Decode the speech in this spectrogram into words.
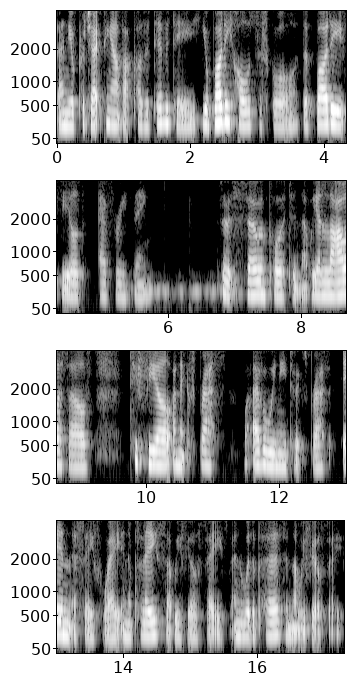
and you're projecting out that positivity. Your body holds the score. The body feels everything. So it's so important that we allow ourselves to feel and express whatever we need to express in a safe way in a place that we feel safe and with a person that we feel safe.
